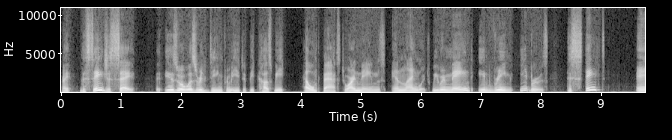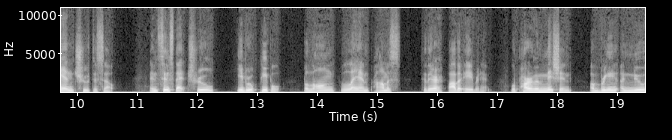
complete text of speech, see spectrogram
Right? The sages say that Israel was redeemed from Egypt because we held fast to our names and language. We remained Ivrim, Hebrews, distinct and true to self. And since that true Hebrew people belonged to the land promised to their father Abraham, we're part of a mission of bringing a new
